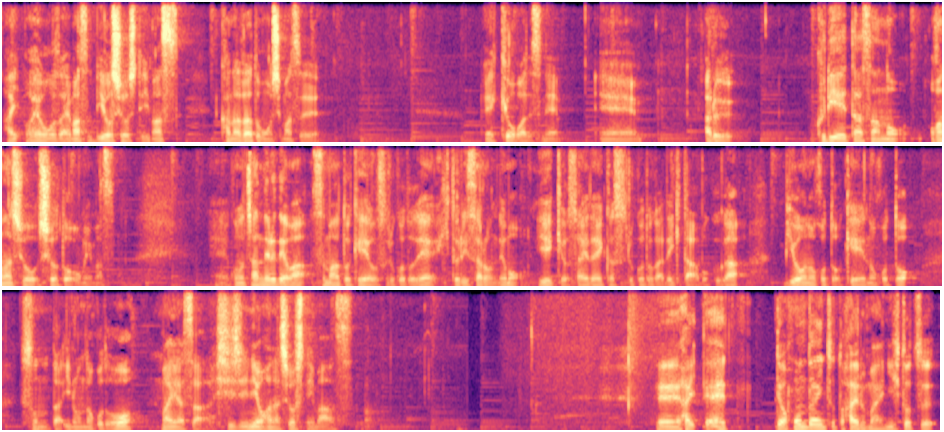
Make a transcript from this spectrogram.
はい、おはようございます。美容師をしています。カナダと申します。え今日はですね、えー、あるクリエイターさんのお話をしようと思います。えこのチャンネルではスマート経営をすることで一人サロンでも利益を最大化することができた僕が美容のこと経営のことその他いろんなことを毎朝7時にお話をしています。えー、はい、えー、では本題にちょっと入る前に一つ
